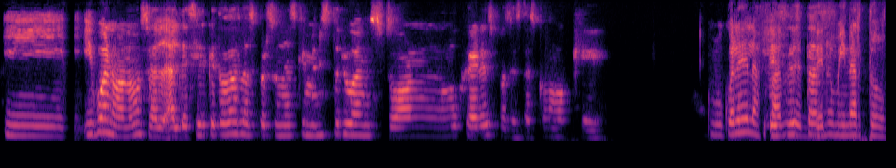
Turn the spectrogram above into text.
Y, y bueno, ¿no? O sea, al, al decir que todas las personas que menstruan son mujeres, pues estás como que... Como, ¿Cuál es el afán de estás- denominar todo?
